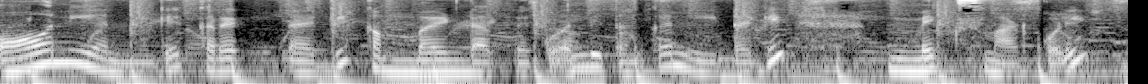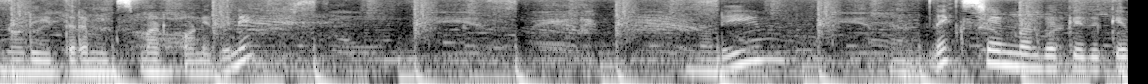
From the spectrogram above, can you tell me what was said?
ಆನಿಯನ್ಗೆ ಕರೆಕ್ಟಾಗಿ ಕಂಬೈಂಡ್ ಆಗಬೇಕು. ಅಲ್ಲಿ ತನಕ ನೀಟಾಗಿ ಮಿಕ್ಸ್ ಮಾಡ್ಕೊಳ್ಳಿ. ನೋಡಿ ಈ ಥರ ಮಿಕ್ಸ್ ಮಾಡ್ಕೊಂಡಿದ್ದೀನಿ. ನೋಡಿ. ನೆಕ್ಸ್ಟ್ ಏನು ಮಾಡಬೇಕು, ಇದಕ್ಕೆ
